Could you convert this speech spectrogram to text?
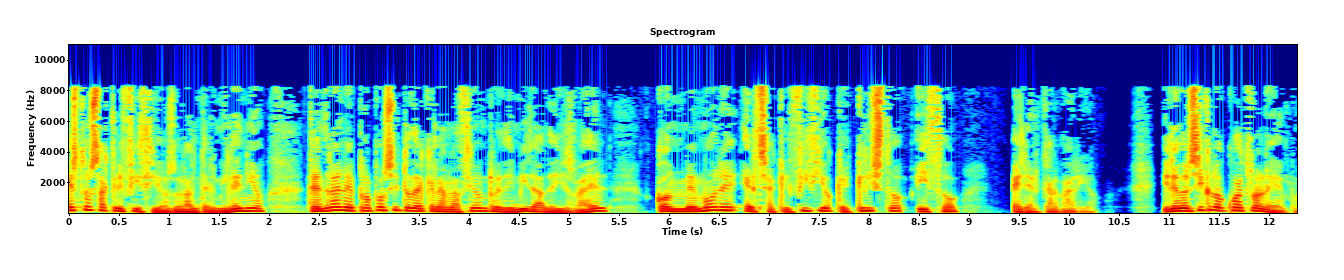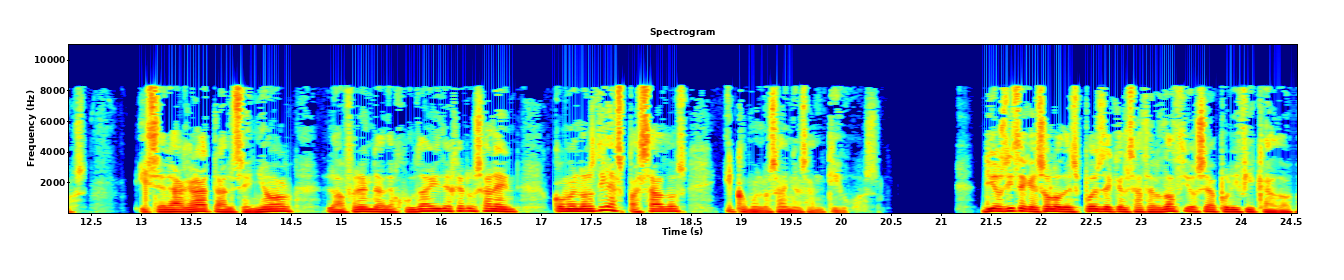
Estos sacrificios durante el milenio tendrán el propósito de que la nación redimida de Israel conmemore el sacrificio que Cristo hizo en el Calvario. Y en el versículo cuatro leemos y será grata al Señor la ofrenda de Judá y de Jerusalén, como en los días pasados y como en los años antiguos. Dios dice que sólo después de que el sacerdocio sea purificado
